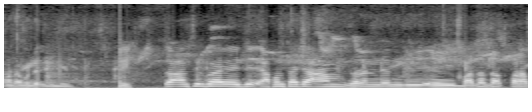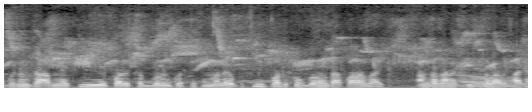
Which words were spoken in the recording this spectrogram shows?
মোটামুটি এগুলোই তো আনসির ভাই এই যে এখন থেকে আম ধরেন এই বাজারজাত করা পর্যন্ত আপনি কি পদক্ষেপ গ্রহণ করতেছেন? মানে কি পদক্ষেপ গ্রহণটা করা যায়? আমটা জানে সুস্থভাবে থাকে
